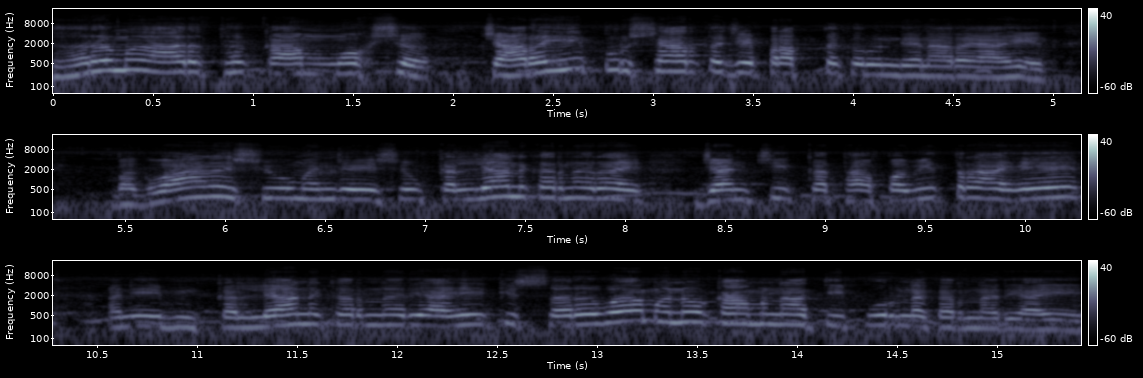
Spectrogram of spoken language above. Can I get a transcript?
धर्म अर्थ काम मोक्ष चारही पुरुषार्थ जे प्राप्त करून देणारे आहेत. भगवान शिव म्हणजे शिव कल्याण करणारे आहे ज्यांची कथा पवित्र आहे आणि कल्याण करणारी आहे की सर्व मनोकामना ती पूर्ण करणारी आहे.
